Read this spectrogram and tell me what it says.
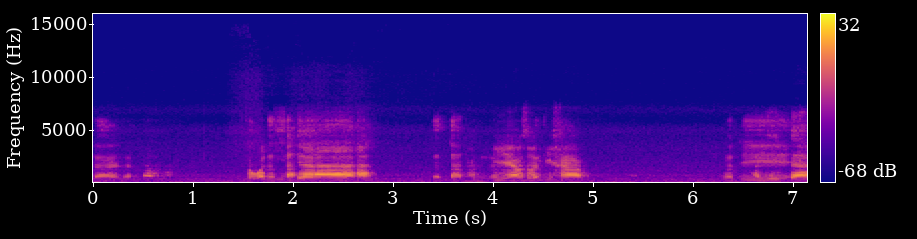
เดินได้แหละ สวัสดีจ้าจะตัดมันพี่แอลสวัสดีครับ สวัสดีจ้า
